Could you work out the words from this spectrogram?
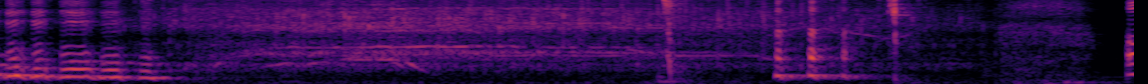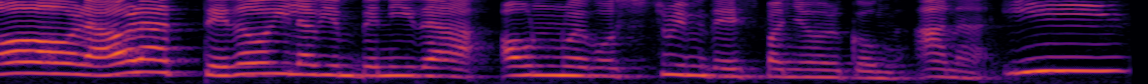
Hola, hola, te doy la bienvenida a un nuevo stream de español con Ana y...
